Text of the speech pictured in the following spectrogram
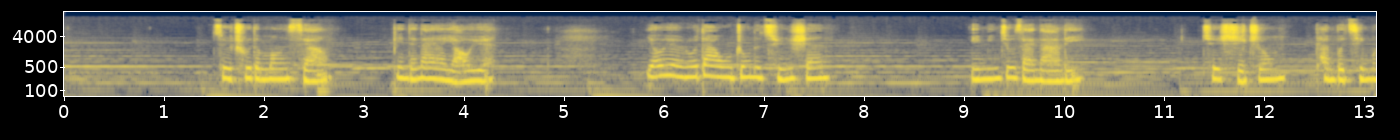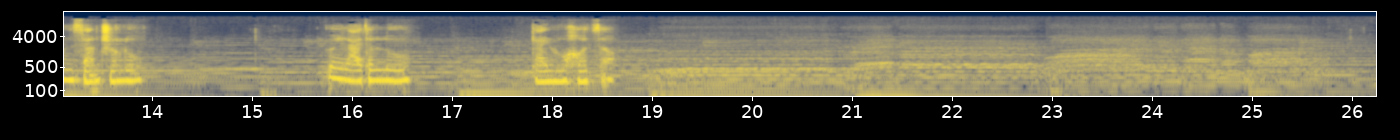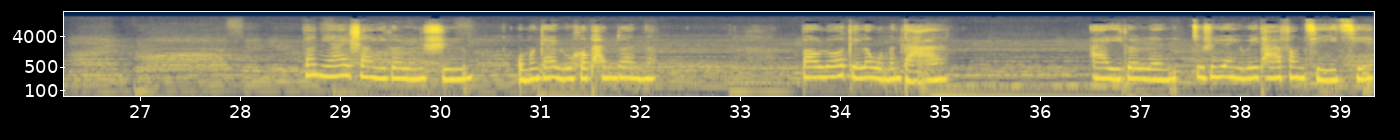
最初的梦想变得那样遥远，遥远如大雾中的群山。明明就在那里，却始终。看不清梦想之路，未来的路该如何走？当你爱上一个人时，我们该如何判断呢？保罗给了我们答案：爱一个人，就是愿意为他放弃一切，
